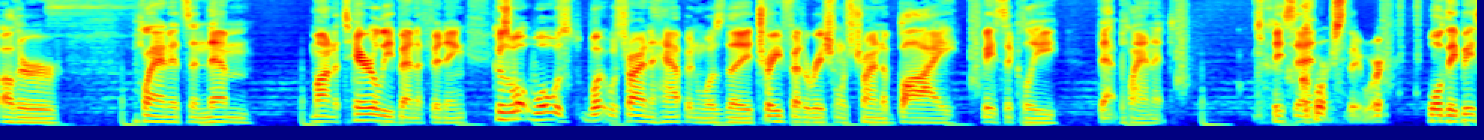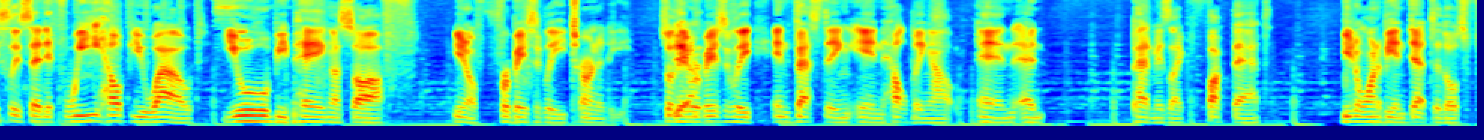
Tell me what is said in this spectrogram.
other planets and them monetarily benefiting because what what was what was trying to happen was the trade federation was trying to buy basically that planet they said, Of course they were. well they basically said if we help you out you will be paying us off you know for basically eternity so they Yeah. were basically investing in helping out and and padme's like fuck that you don't want to be in debt to those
